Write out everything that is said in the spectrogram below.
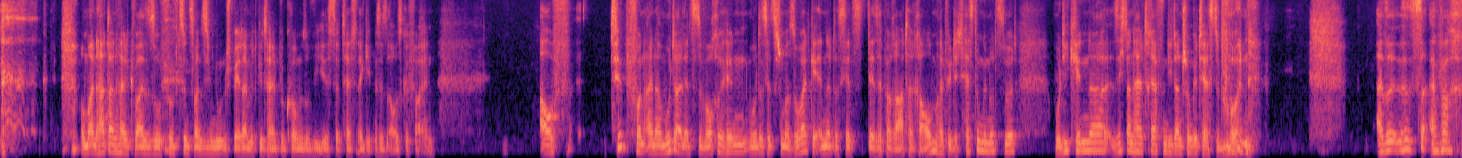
Und man hat dann halt quasi so 15, 20 Minuten später mitgeteilt bekommen, so wie ist der Testergebnis jetzt ausgefallen. Auf Tipp von einer Mutter letzte Woche hin wurde es jetzt schon mal so weit geändert, dass jetzt der separate Raum halt für die Testung genutzt wird, wo die Kinder sich dann halt treffen, die dann schon getestet wurden. Also es ist einfach,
